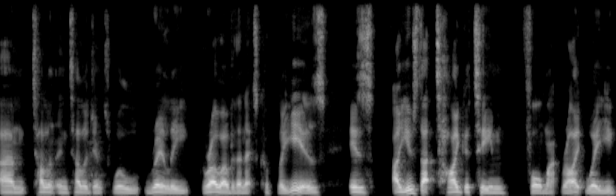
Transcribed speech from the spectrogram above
um, talent intelligence will really grow over the next couple of years. Is I use that tiger team format, right, where you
